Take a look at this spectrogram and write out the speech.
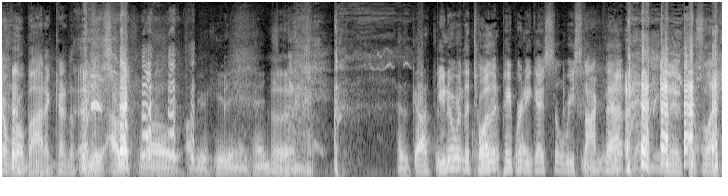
like a robotic kind of and thing. the outflow of your healing intention has got to Do you know be where the toilet paper? Do you guys still restock that? and it's just like,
